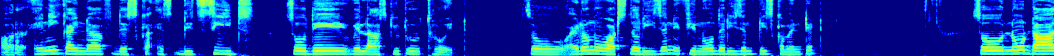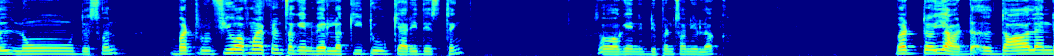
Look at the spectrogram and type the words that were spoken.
or any kind of this these seeds so they will ask you to throw it. So i don't know what's the reason. If you know the reason please comment it. So no dal no this one. But few of my friends again were lucky to carry this thing. So again it depends on your luck but uh, yeah uh, dal and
